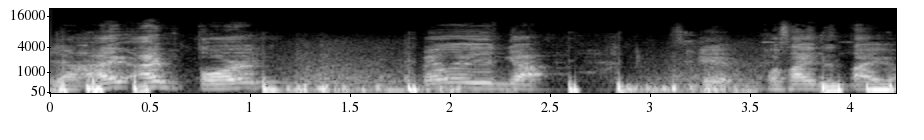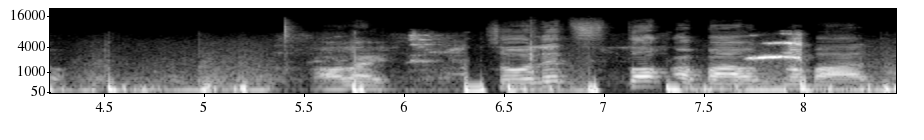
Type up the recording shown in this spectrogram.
yeah, I, I'm torn. Pero yun nga. Sige, Poseidon tayo. Alright. So, let's talk about naman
